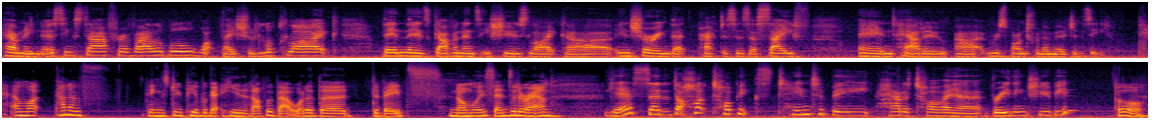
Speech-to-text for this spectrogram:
how many nursing staff are available, what they should look like. Then there's governance issues like uh, ensuring that practices are safe and how to uh, respond to an emergency. And what kind of things do people get heated up about? What are the debates normally centered around? Yes, so the hot topics tend to be how to tie a breathing tube in. Oh.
